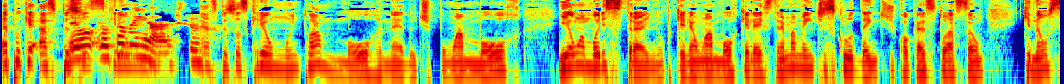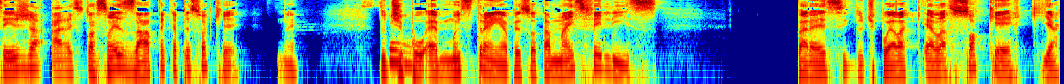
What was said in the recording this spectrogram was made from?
É porque as eu, pessoas eu criam... também acho. É, As pessoas criam muito amor, né? Do tipo, um amor. E é um amor estranho, porque ele é um amor que ele é extremamente excludente de qualquer situação que não seja a situação exata que a pessoa quer, né? Do Sim. tipo, é muito estranho, a pessoa tá mais feliz Parece, do tipo, ela, ela só quer que a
